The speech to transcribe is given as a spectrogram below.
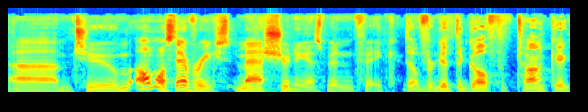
um, to almost every mass shooting has been fake. Don't forget the Gulf of Tonkin.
